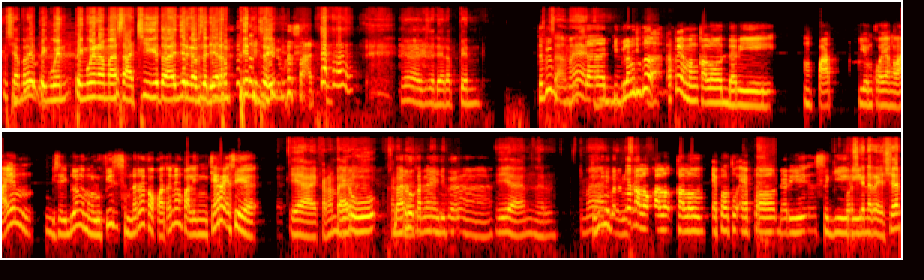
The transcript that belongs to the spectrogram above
Terus siapa lagi penguin penguin sama Sachi gitu anjir nggak bisa diharapin cuy. Ini mah Sachi. Ya nggak bisa diharapin. Tapi Sama bisa ya. dibilang juga, tapi emang kalau dari empat Yonko yang lain bisa dibilang emang Luffy sebenarnya kekuatannya yang paling cerek sih ya. Ya karena baru. baru karena juga. ah. Iya benar. Cuma, Cuma ibaratnya kalau kalau kalau apple to apple dari segi First generation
